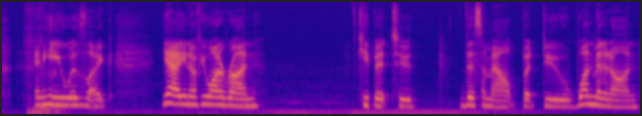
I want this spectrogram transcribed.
and he was like, "Yeah, you know, if you want to run, keep it to this amount, but do one minute on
